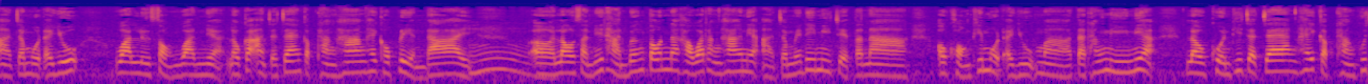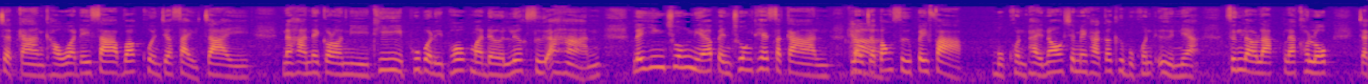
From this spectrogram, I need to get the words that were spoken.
อาจจะหมดอายุ วันหรือ 2 วันเนี่ยเราก็อาจจะแจ้งกับทางห้างให้เขาเปลี่ยนได้อืมเอ่อเราสันนิษฐานเบื้องต้นนะคะ ว่าทางห้างเนี่ยอาจจะไม่ได้มีเจตนาเอาของที่หมดอายุมา แต่ทั้งนี้เนี่ยเราควรที่จะแจ้งให้กับทางผู้จัดการเขาว่าได้ทราบว่าควรจะใส่ใจนะคะ ในกรณีที่ผู้บริโภคมาเดินเลือกซื้ออาหาร และยิ่งช่วงเนี้ยเป็นช่วงเทศกาลค่ะเราจะต้องซื้อไปฝาก บุคคลภายนอกใช่ไหมคะ ก็คือบุคคลอื่นเนี่ยซึ่งเรารักและเคารพจะ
